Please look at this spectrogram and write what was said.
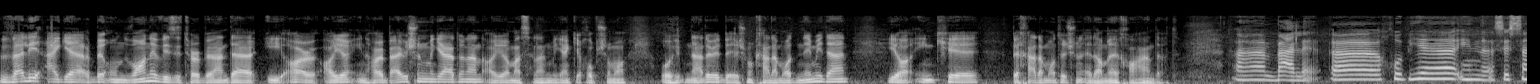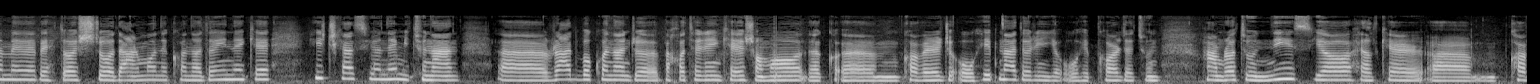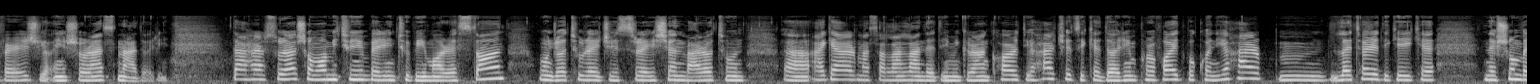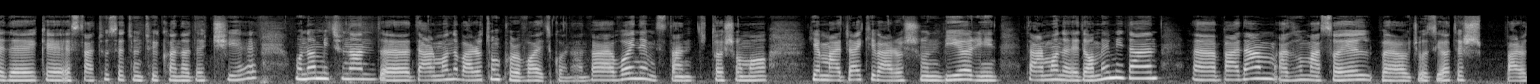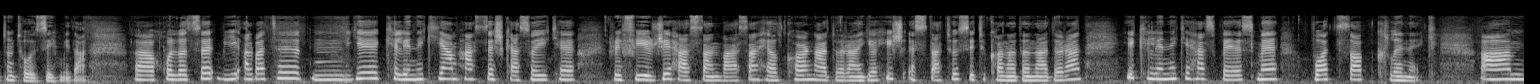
ولی اگر به عنوان ویزیتور برن در ER آیا اینها رو برایشون برمیگردونن؟ آیا مثلا میگن که خب شما اوهیب ندارید بهشون خدمات نمیدن؟ یا اینکه به خدماتشون ادامه خواهند داد؟ بله. خوبی این سیستم بهداشت و درمان کانادا اینه که هیچ کسی رو نمی‌تونن رد بکنن به خاطر اینکه شما کاورج اوهیب ندارین یا اوهیب کاردتون همراهتون نیست یا هلت کر کاورج یا اینشورنس ندارین. در هر صورت شما می‌تونید برین تو بیمارستان. اونجا تو رجیستریشن براتون اگر مثلا لندد ایمیگران کارت یا هر چیزی که داریم پروواید بکنی یا هر لتر دیگه ای که نشون بده که استاتوستون توی کانادا چیه اونا می‌تونن درمان رو براتون پروواید کنن و وای نمیستن تا شما یه مدرکی براشون بیارین. درمان رو ادامه میدن. بعدم از اون مسائل و جزئیاتش براتون توضیح میدن. خلاصه البته یه کلینیکی هم هستش کسایی که refugee هستن و اصلا health card ندارن یا هیچ status ی تو کانادا ندارن یه کلینیکی هست به اسم What's Up clinic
